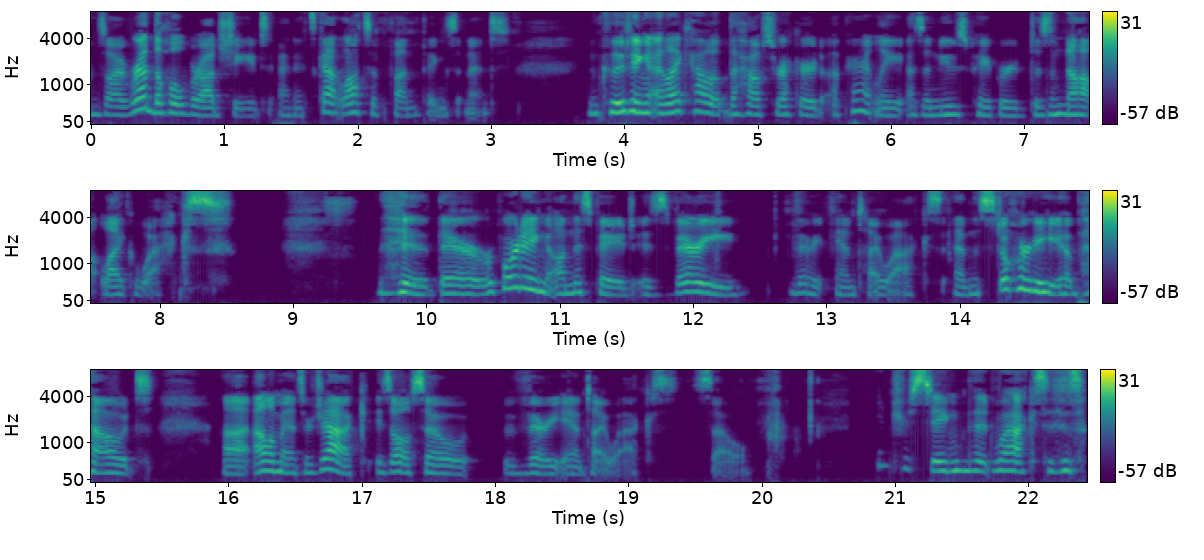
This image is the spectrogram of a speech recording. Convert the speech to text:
and so I read the whole broadsheet, and it's got lots of fun things in it. Including, I like how the House Record, apparently, as a newspaper, does not like wax. Their reporting on this page is very, very anti-wax, and the story about uh, Allomancer Jack is also very anti-wax. So, interesting that wax is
